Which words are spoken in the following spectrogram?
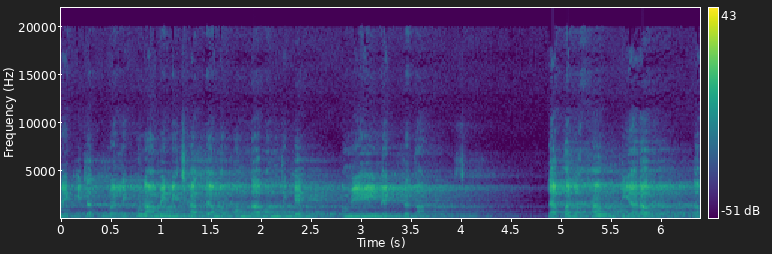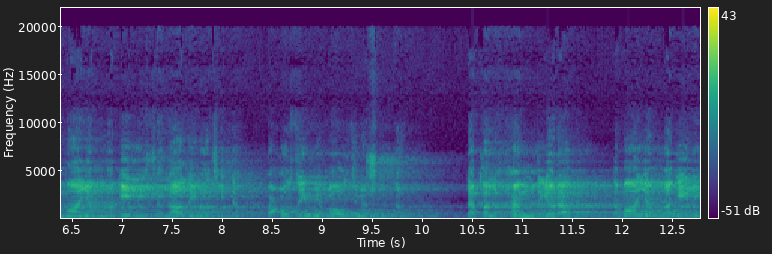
নেকিটা তোমরা লিখো না, আমি নিজ হাতে আমার বান্দা বান্দিকে আমি এই নেকিটা দান লাকাল হামদ ইয়া রব কামা ইয়ামবাগি লি জালালি ওয়াজিকা ওয়া আউযিমি আউযিমি সুলতান। লাকাল হামদ ইয়া রব কামা ইয়ামবাগি লি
